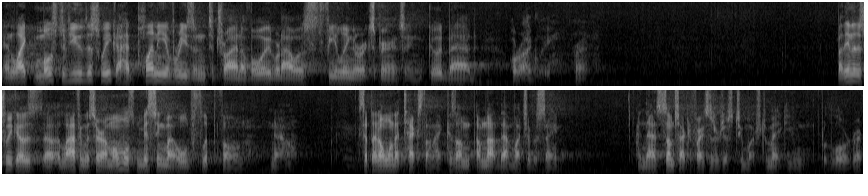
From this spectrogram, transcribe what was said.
And like most of you this week, I had plenty of reason to try and avoid what I was feeling or experiencing, good, bad, or ugly, right? By the end of this week, I was uh, laughing with Sarah. I'm almost missing my old flip phone now, except I don't want to text on it because I'm, I'm not that much of a saint. And that some sacrifices are just too much to make, even for the Lord, right?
